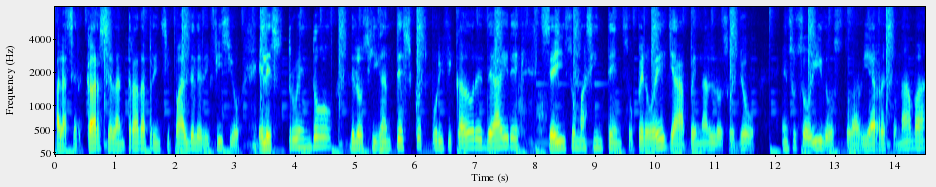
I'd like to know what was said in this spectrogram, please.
Al acercarse a la entrada principal del edificio, el estruendo de los gigantescos purificadores de aire se hizo más intenso, pero ella apenas los oyó. En sus oídos todavía resonaba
